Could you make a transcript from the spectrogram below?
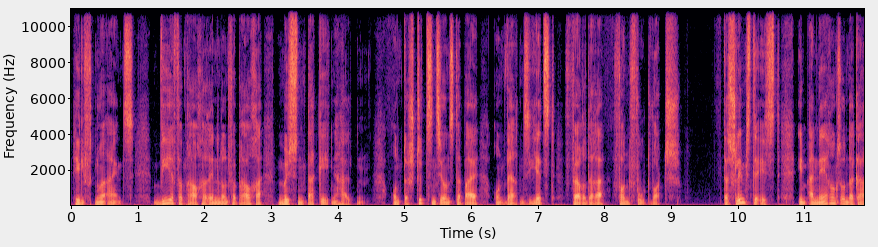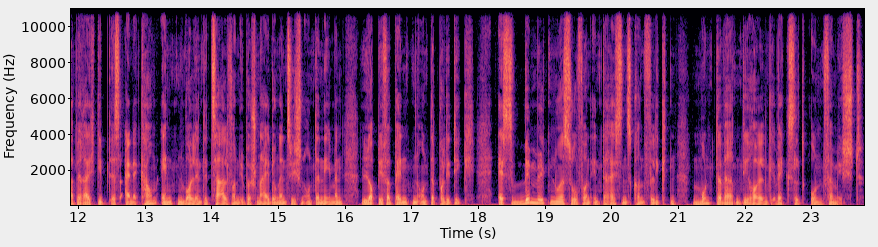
hilft nur eins. Wir Verbraucherinnen und Verbraucher müssen dagegenhalten. Unterstützen Sie uns dabei und werden Sie jetzt Förderer von Foodwatch. Das Schlimmste ist, im Ernährungs- und Agrarbereich gibt es eine kaum enden wollende Zahl von Überschneidungen zwischen Unternehmen, Lobbyverbänden und der Politik. Es wimmelt nur so von Interessenskonflikten, munter werden die Rollen gewechselt und vermischt.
